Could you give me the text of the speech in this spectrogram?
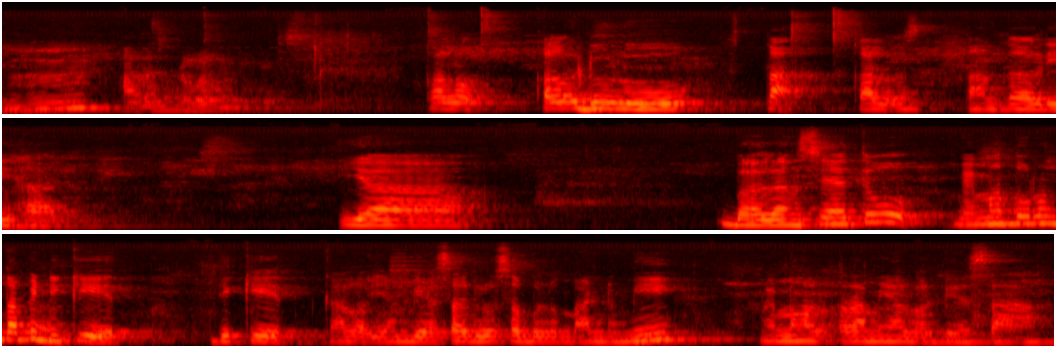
mm -hmm. atau sebelum pandemi ini? Kalau kalau dulu tak kalau tante lihat ya balance-nya itu memang turun tapi dikit dikit kalau yang biasa dulu sebelum pandemi memang ramenya luar biasa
